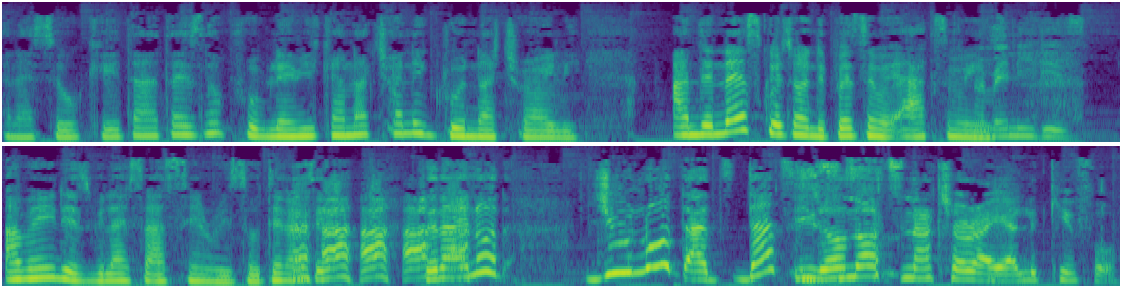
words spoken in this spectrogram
and I say, okay, that there's no problem. You can actually grow naturally. And the next question the person will ask me How is, many days? how many days will I start seeing results? Then I say, then I know, you know that that is just not natural you're looking for.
